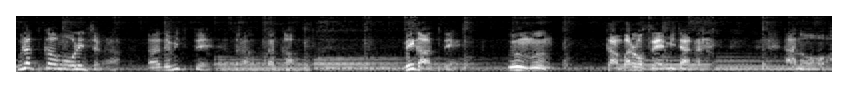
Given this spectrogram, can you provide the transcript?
裏側もオレンジだから、あの、見てて、やったら、なんか、目があって、うんうん、頑張ろうぜ、みたいな、あの、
